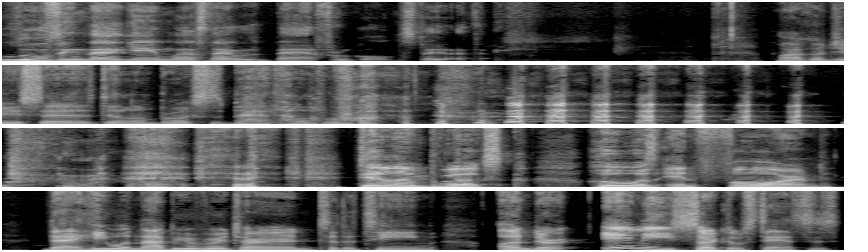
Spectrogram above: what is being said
losing that game last night was bad for Golden State. I think. Michael G says Dillon Brooks is better than LeBron. Dillon Brooks, who was informed that he would not be returned to the team under any circumstances.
